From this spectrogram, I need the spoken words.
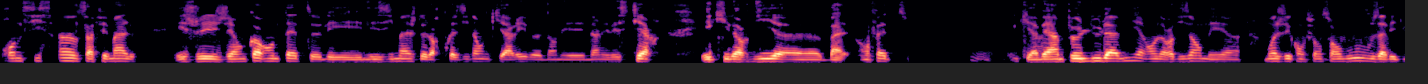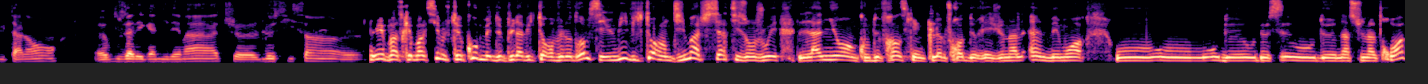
prendre 6-1, ça fait mal. Et j'ai encore en tête les, images de leur président qui arrive dans les, vestiaires et qui leur dit bah, en fait, qui avaient un peu lu l'avenir en leur disant mais euh, moi j'ai confiance en vous, vous avez du talent, euh, vous allez gagner des matchs, euh, le 6-1. Oui, parce que Maxime, je te coupe, mais depuis la victoire au Vélodrome, c'est 8 victoires en 10 matchs. Certes, ils ont joué Lannion en Coupe de France, qui est un club, je crois, de Régional 1 de mémoire ou, de, ou, de, de, National 3,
